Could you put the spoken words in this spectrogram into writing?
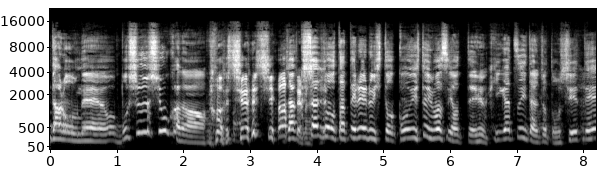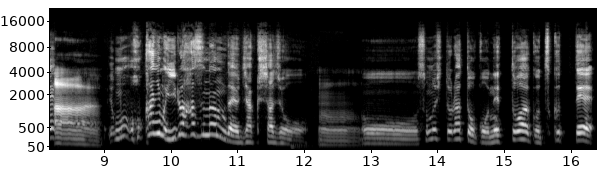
だろうね。募集しようかな。募集しようって。な弱者城立てれる人こういう人いますよっていう気がついたらちょっと教えて。ああもう他にもいるはずなんだよ弱者城。うん。おーその人らとこうネットワークを作って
